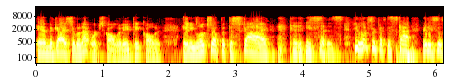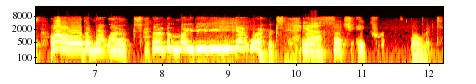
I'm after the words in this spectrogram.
And the guy said, "Well, networks call it. AP call it." And he looks up at the sky and he says, "He looks up at the sky and he says, oh, the networks, uh, the mighty networks." It Yeah. was such a crazy moment.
